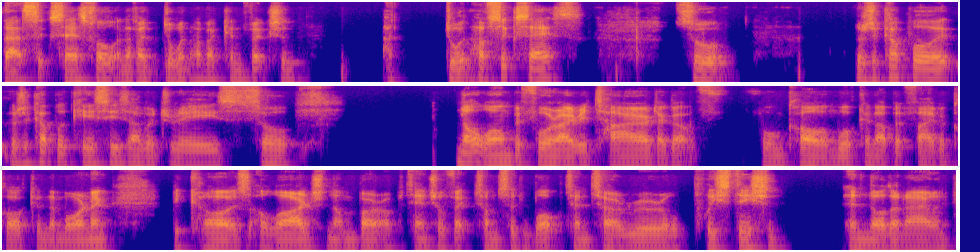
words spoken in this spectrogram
that's successful, and if I don't have a conviction, I don't have success. So there's a couple of, there's a couple of cases I would raise. So not long before I retired, I got a phone call and woken up at five o'clock in the morning because a large number of potential victims had walked into a rural police station in Northern Ireland,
